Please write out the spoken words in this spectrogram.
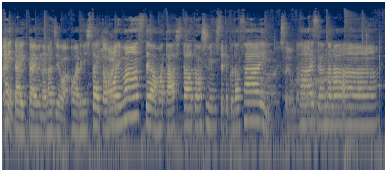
はい、第1回目のラジオは終わりにしたいと思います、ではまた明日楽しみにしててください。はいさようなら。はいさようなら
